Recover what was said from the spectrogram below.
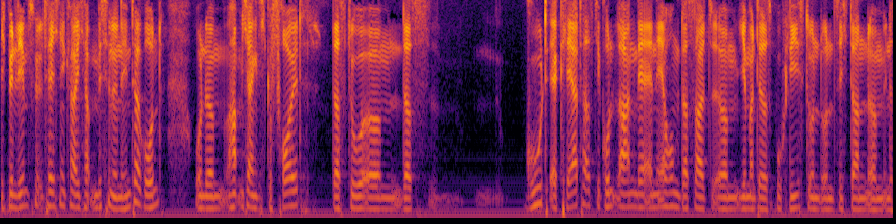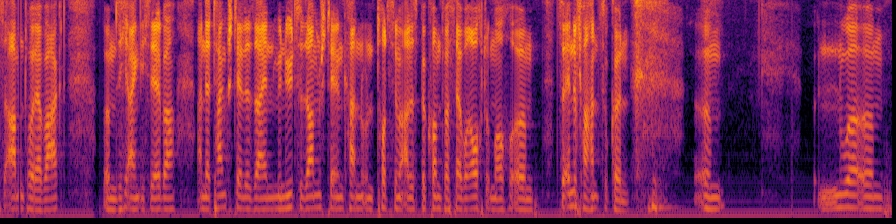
Ich bin Lebensmitteltechniker, ich habe ein bisschen einen Hintergrund und ähm, habe mich eigentlich gefreut, dass du ähm, das gut erklärt hast, die Grundlagen der Ernährung, dass halt ähm, jemand, der das Buch liest und, und sich dann ähm, in das Abenteuer wagt, ähm, sich eigentlich selber an der Tankstelle sein Menü zusammenstellen kann und trotzdem alles bekommt, was er braucht, um auch ähm, zu Ende fahren zu können. ähm, nur, ähm,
